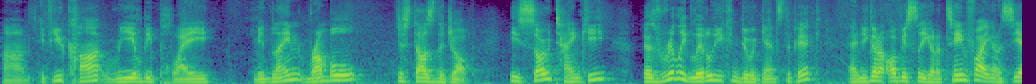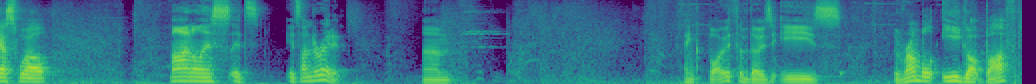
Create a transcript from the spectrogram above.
Um, if you can't really play mid lane, Rumble just does the job. He's so tanky. There's really little you can do against the pick. And you got to obviously you got to team fight. You're gonna CS well. Mindless. It's it's underrated. Um, I think both of those E's. The Rumble E got buffed.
